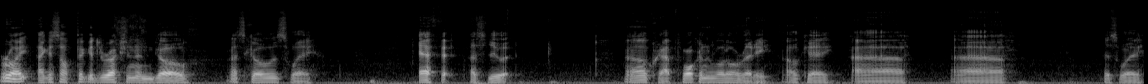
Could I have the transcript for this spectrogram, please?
Right, I guess I'll pick a direction and go. Let's go this way. F it. Let's do it. Oh crap, fork in the road already. Okay. Uh, uh, this way.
